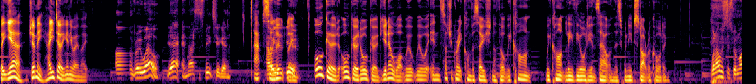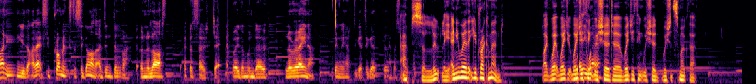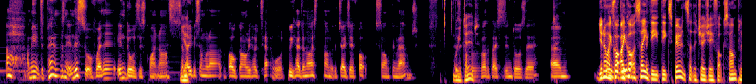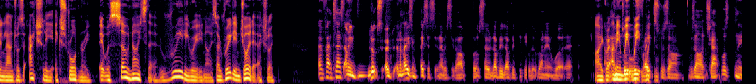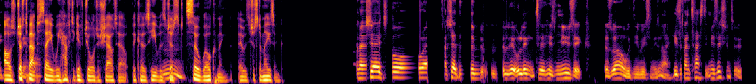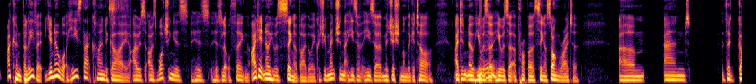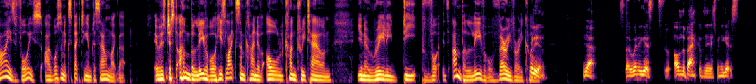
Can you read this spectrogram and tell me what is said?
But yeah, Jimmy, how you doing anyway, mate? I'm very well. Yeah, nice to speak to you again. Absolutely. you? All good, all good, all good. You know what? We, we were in such a great conversation. I thought we can't we can't leave the audience out on this. We need to start recording. Well, I was just reminding you that I'd actually promised a cigar that I didn't deliver on the last episode, the Mundo Lorena. I think we have to get together and have a smoke. Absolutely. Anywhere that you'd recommend? Like where where do, where do you think we should uh, where do you think we should we should smoke that? Oh, I mean, it depends, doesn't it? In this sort of weather, indoors is quite nice. So Yep. maybe somewhere like the Bulgari Hotel, or we had a nice time at the JJ Fox Sampling Lounge. There's We a couple did. of other places indoors there. Um, You know, I got I got to say the the experience at the JJ Fox Sampling Lounge was actually extraordinary. It was so nice there, really really nice. I really enjoyed it actually. and fantastic. I mean, looks an amazing place to sit and have a cigar, but also lovely, lovely people that run it and work there. I agree. I I mean, we we, we was our was our chap, wasn't he? I was just Brilliant about to say we have to give George a shout out because he was just Mm. so welcoming. It was just amazing. And I shared your, I shared the, the, the little link to his music as well with you recently, didn't I? He's a fantastic musician too. I couldn't believe it. You know what? He's that kind of guy. I was I was watching his his his little thing. I didn't know he was a singer, by the way, because you mentioned that he's a he's a magician on the guitar. I didn't know he was a Mm. he was a, a proper singer songwriter. Um, and the guy's voice, I wasn't expecting him to sound like that. It was just unbelievable. He's like some kind of old country town, you know, really deep voice. It's unbelievable. Very very cool. Brilliant. Yeah. So when he gets on the back of this, when he gets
